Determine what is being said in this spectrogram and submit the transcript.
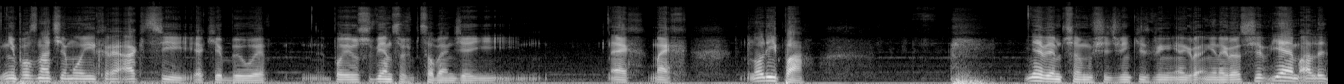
nie poznacie moich reakcji jakie były bo już wiem coś co będzie i ech, mech no lipa nie wiem czemu się dźwięki z gry nie, gra- nie się wiem, ale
